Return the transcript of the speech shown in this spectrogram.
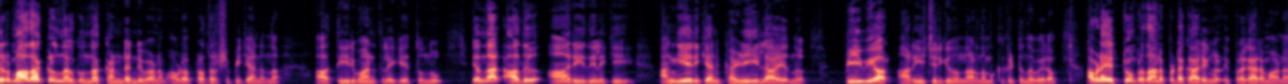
നിർമ്മാതാക്കൾ നൽകുന്ന കണ്ടന്റ് വേണം അവിടെ പ്രദർശിപ്പിക്കാൻ എന്ന ആ തീരുമാനത്തിലേക്ക് എത്തുന്നു. എന്നാൽ അത് ആ രീതിയിലേക്ക് അംഗീകരിക്കാൻ കഴിയില്ല എന്ന് പി വി ആർ അറിയിച്ചിരിക്കുന്നു എന്നാണ് നമുക്ക് കിട്ടുന്ന വിവരം. അവിടെ ഏറ്റവും പ്രധാനപ്പെട്ട കാര്യങ്ങൾ ഇപ്രകാരമാണ്.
